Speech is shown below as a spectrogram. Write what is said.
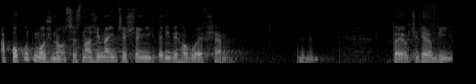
a pokud možno se snažím najít řešení, který vyhovuje všem. Mhm. To je určitě dobrý.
